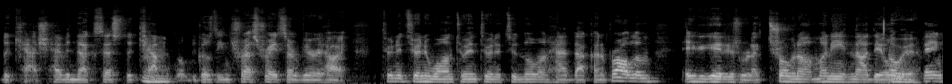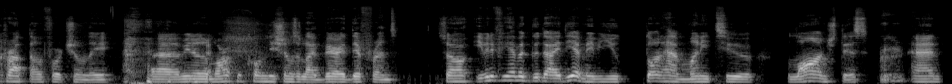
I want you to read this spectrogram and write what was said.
the cash, having the access to mm-hmm. capital mm-hmm. because the interest rates are very high. 2021, 2022, no one had that kind of problem. Aggregators were like throwing out money. Now they all oh, went yeah. bankrupt, unfortunately. um, you know, the market conditions are like very different. So even if you have a good idea, maybe you don't have money to launch this. and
